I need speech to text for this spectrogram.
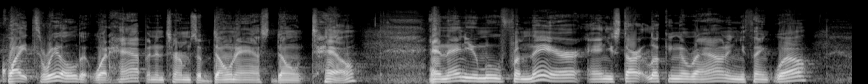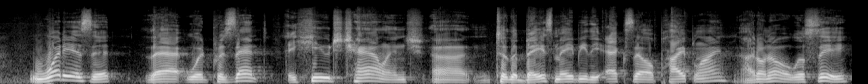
quite thrilled at what happened in terms of don't ask, don't tell. And then you move from there and you start looking around and you think, well, what is it that would present a huge challenge uh, to the base? Maybe the XL pipeline? I don't know, we'll see.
